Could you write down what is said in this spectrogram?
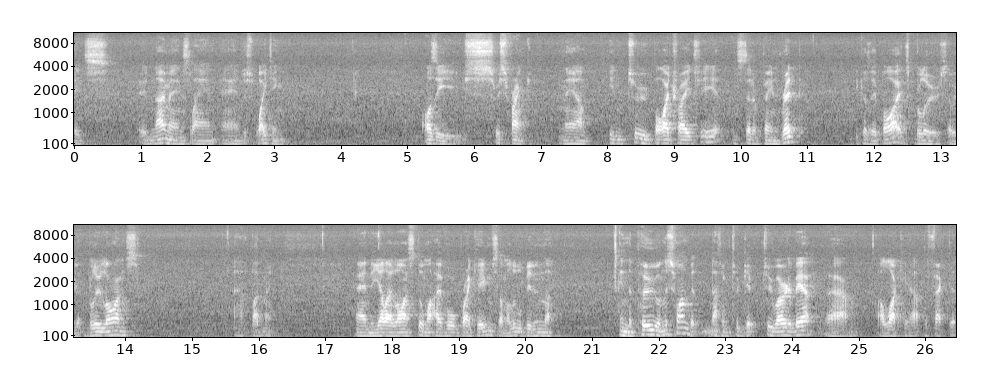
it's in no man's land and just waiting. Aussie, Swiss franc. Now in two buy trades here, instead of being red, because they're buy, it's blue. So we've got blue lines, uh, pardon me. And the yellow line's still my overall break even, so I'm a little bit in the in the poo on this one, but nothing to get too worried about. Um, I like how the fact that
